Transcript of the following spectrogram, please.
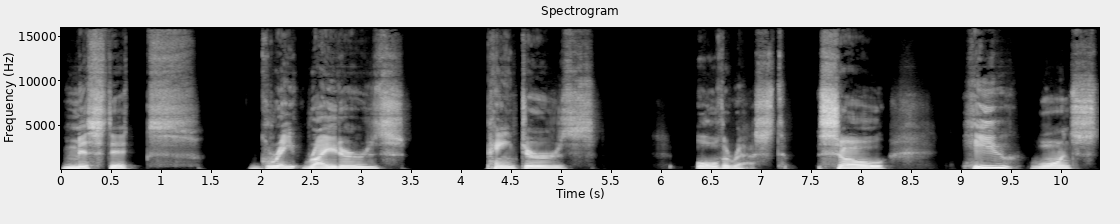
mystics, great writers, painters, all the rest. So he wants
